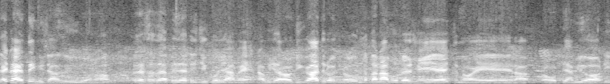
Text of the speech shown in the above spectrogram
ရိုက်တာတိတ်မကြသေးဘူးပေါ့နော်။ဆက်ဆက်ဆက်ပေးတဲ့ဒီကြီးကိုရမယ်။နောက်ပြီးကြတော့ဒီကားကျတော့ကျွန်တော်လတနာ production ရဲ့ကျွန်တော်ရဲ့ဟိုပြန်ပြီးတော့ဒီ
